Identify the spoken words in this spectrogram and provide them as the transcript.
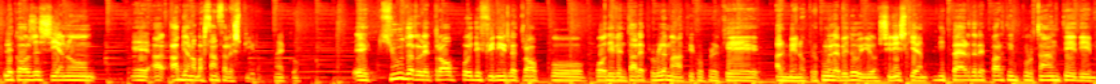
le cose siano eh, abbiano abbastanza respiro. Ecco. E chiuderle troppo e definirle troppo può diventare problematico perché, almeno per come la vedo io, si rischia di perdere parti importanti di,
